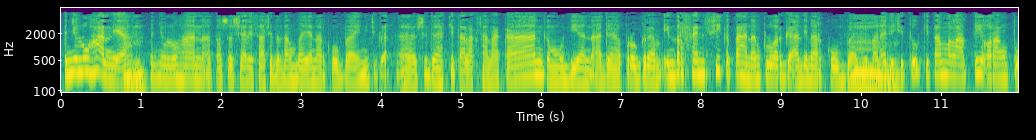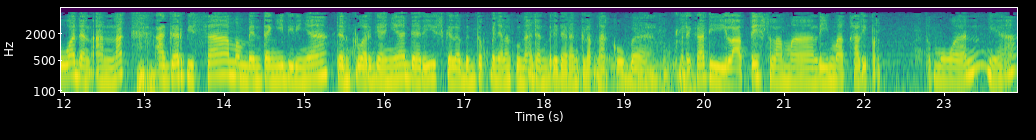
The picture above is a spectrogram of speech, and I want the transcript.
penyuluhan ya, mm-hmm. penyuluhan atau sosialisasi tentang bahaya narkoba ini juga uh, sudah kita laksanakan. Kemudian ada program intervensi ketahanan keluarga anti narkoba mm-hmm. di mana di situ kita melatih orang tua dan anak mm-hmm. agar bisa membentengi dirinya dan keluarganya dari segala bentuk penyalahgunaan dan peredaran gelap narkoba. Okay. Mereka dilatih selama lima kali pertemuan ya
